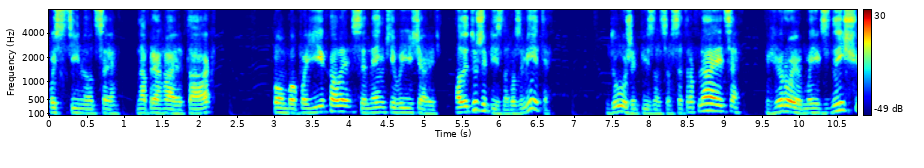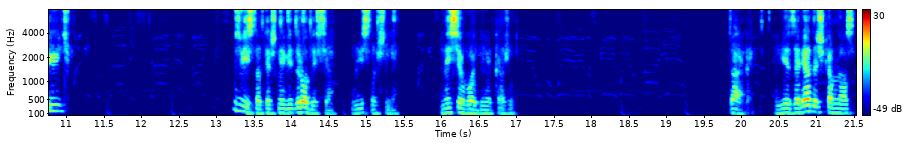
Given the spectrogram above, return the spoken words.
постійно це напрягає. Так. Комбо поїхали, синенькі виїжджають. Але дуже пізно, розумієте? Дуже пізно це все трапляється. Героїв моїх знищують. Звісно, ти ж не відродишся. Звісно ж ні. Не сьогодні, як кажуть. Так, є зарядочка в нас.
